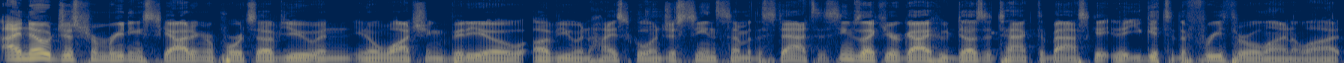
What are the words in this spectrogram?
I know just from reading scouting reports of you and you know watching video of you in high school and just seeing some of the stats, it seems like you're a guy who does attack the basket. That you get to the free throw line a lot,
